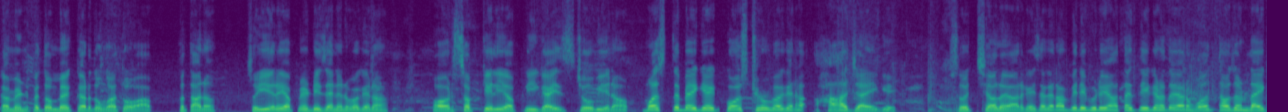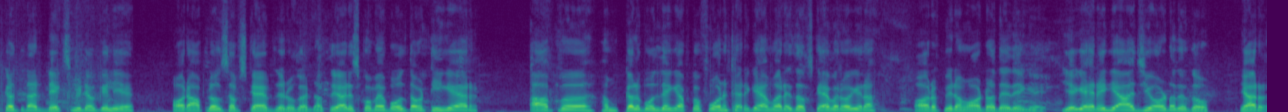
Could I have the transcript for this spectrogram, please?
कमेंट पे तो मैं कर दूँगा तो आप बताना। सो ये रही अपने डिज़ाइनर वगैरह और सबके लिए अपनी गाइस जो भी है ना, मस्त बैगे कॉस्ट्यूम वगैरह आ जाएँगे। सो चलो यार गाइस अगर आप मेरे वीडियो यहाँ तक देख रहे हो तो यार वन थाउज़ेंड लाइक कर देना नेक्स्ट वीडियो के लिए, और आप लोग सब्सक्राइब ज़रूर करना। तो यार, इसको मैं बोलता हूँ, ठीक है यार, आप, हम कल बोल देंगे आपको फ़ोन करके हमारे सब्सक्राइबर वगैरह, और फिर हम ऑर्डर दे देंगे। ये कह रहे कि आज ही ऑर्डर दे दो। यार,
